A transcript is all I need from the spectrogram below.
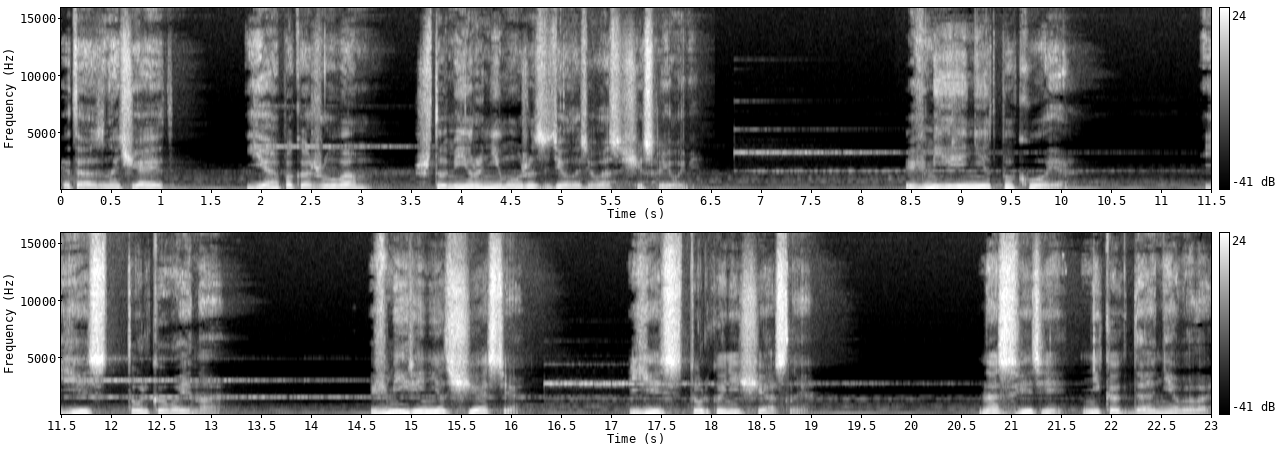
Это означает «Я покажу вам, что мир не может сделать вас счастливыми». В мире нет покоя, есть только война. В мире нет счастья, есть только несчастные. На свете никогда не было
